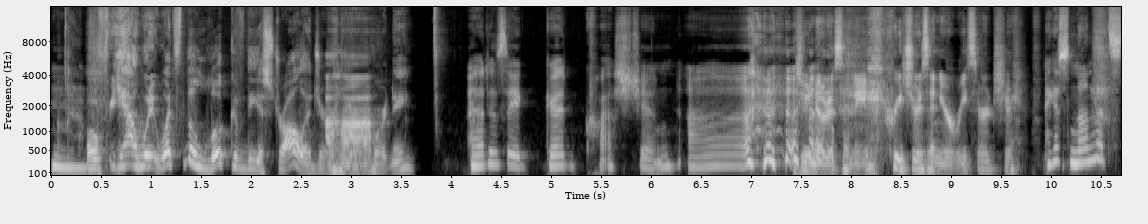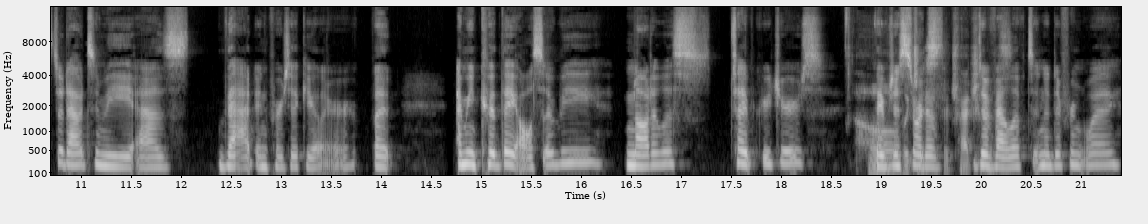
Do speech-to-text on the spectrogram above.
Hmm. Oh, yeah. Wait, what's the look of the astrologer Uh-huh. here, Courtney? That is a good question. Uh, Did you notice any creatures in your research? I guess none that stood out to me as that in particular. But I mean, could they also be Nautilus type creatures They've just but sort of developed in a different way?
